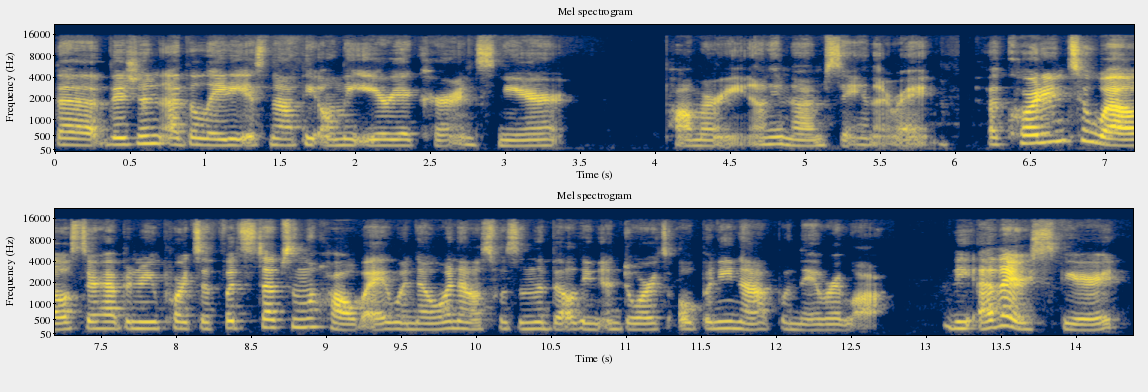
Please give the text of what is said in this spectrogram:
the vision of the lady is not the only eerie occurrence near Pomerene. I don't even know I'm saying that right. According to Wells, there have been reports of footsteps in the hallway when no one else was in the building and doors opening up when they were locked. The other spirit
